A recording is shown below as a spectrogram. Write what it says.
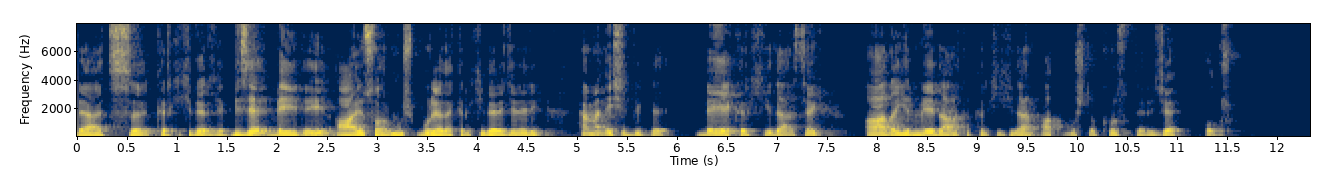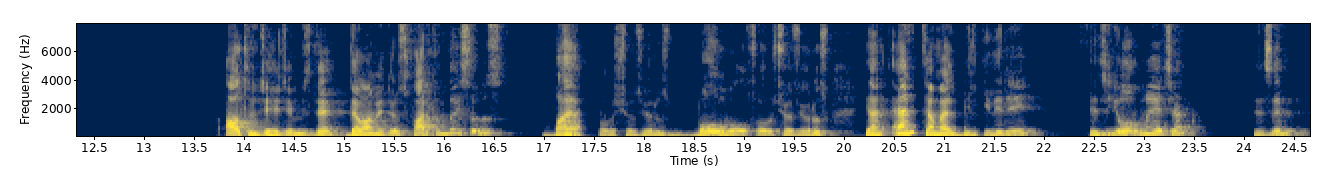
B açısı 42 derece. Bize B'yi değil A'yı sormuş. Buraya da 42 derece dedik. Hemen eşitlikte B'ye 42 dersek A'da 27 artı 42'den 69 derece olur. Altıncı hecemizde devam ediyoruz. Farkındaysanız bayağı soru çözüyoruz. Bol bol soru çözüyoruz. Yani en temel bilgileri sizi yormayacak, sizin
